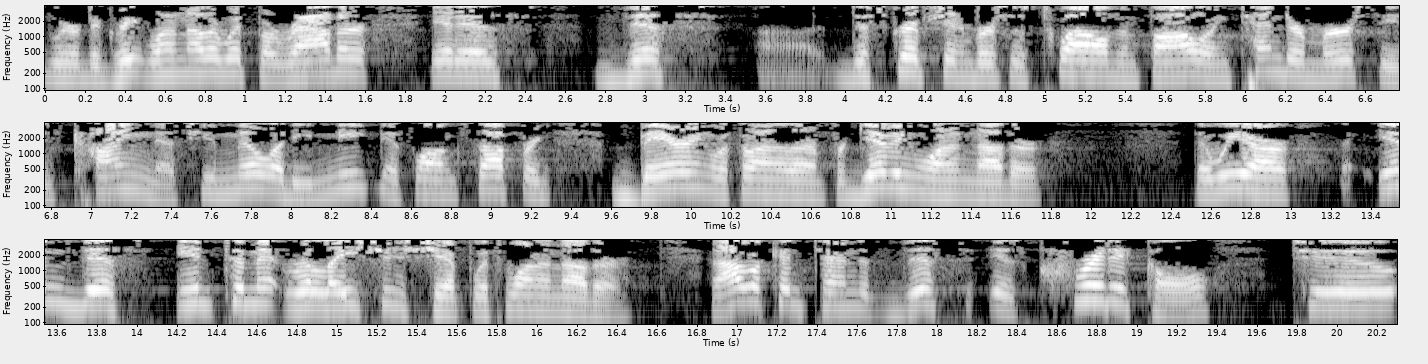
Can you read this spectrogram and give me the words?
we're to greet one another with, but rather it is this uh, description, verses 12 and following tender mercies, kindness, humility, meekness, long suffering, bearing with one another, and forgiving one another that we are in this intimate relationship with one another. And I will contend that this is critical to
